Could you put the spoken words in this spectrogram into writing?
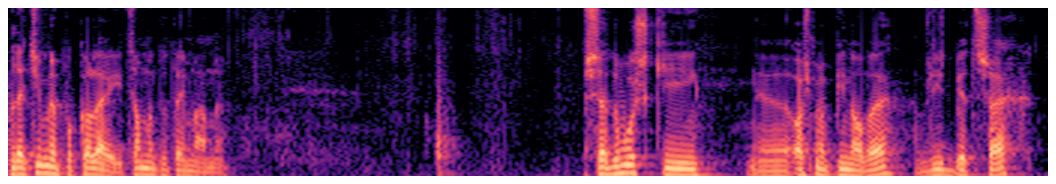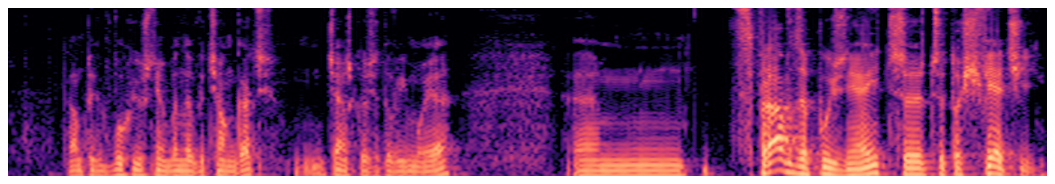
Lecimy po kolei. Co my tutaj mamy? Przedłużki e, ośmiopinowe w liczbie trzech. Tamtych dwóch już nie będę wyciągać. Ciężko się to wyjmuje. Sprawdzę później, czy, czy to świeci.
